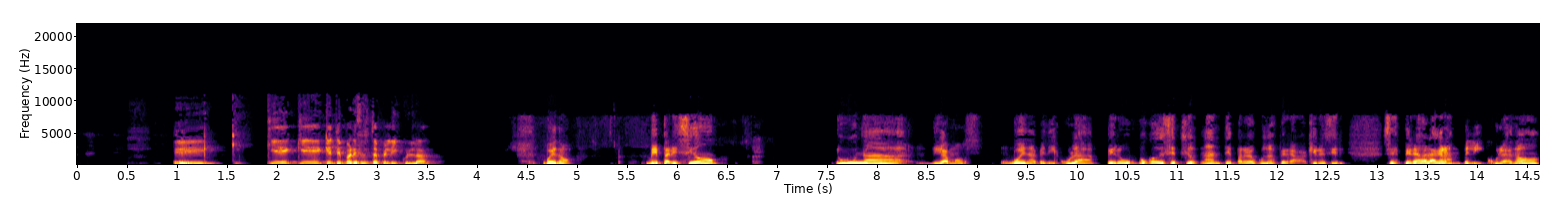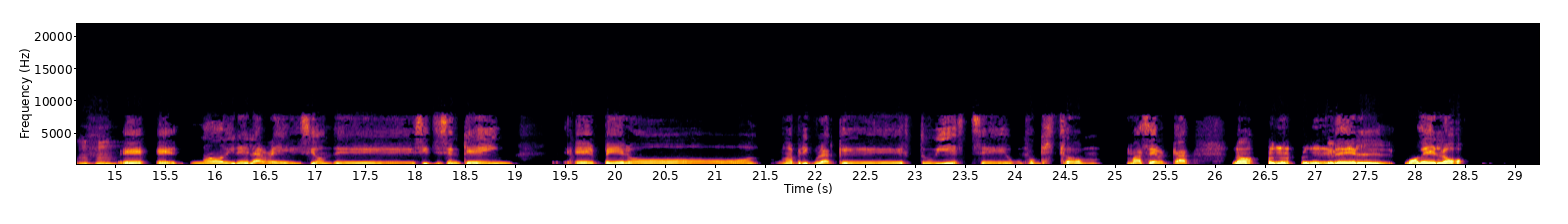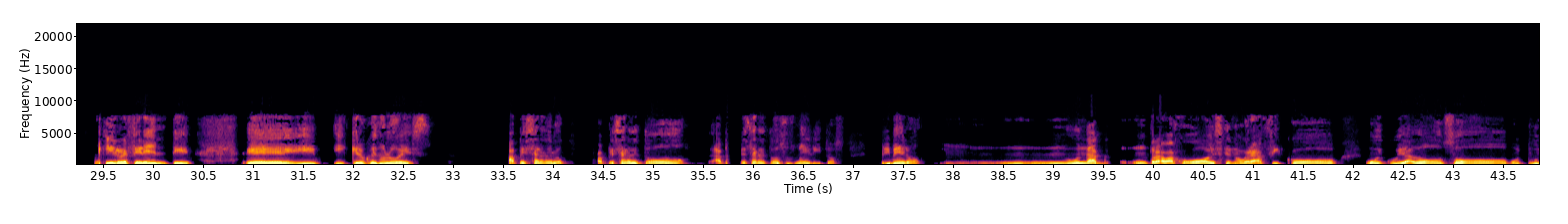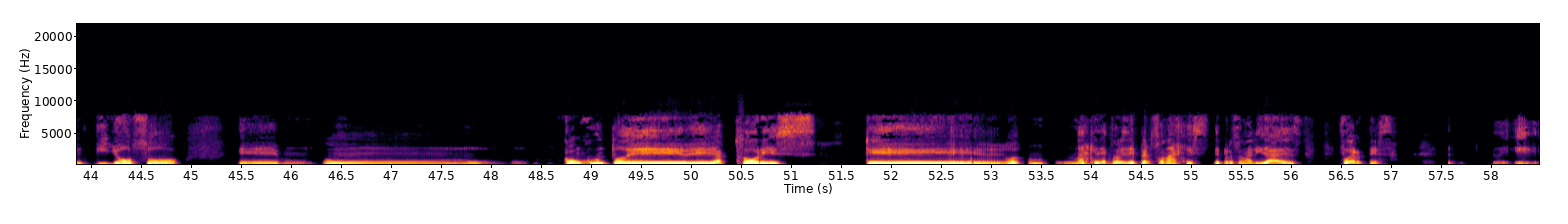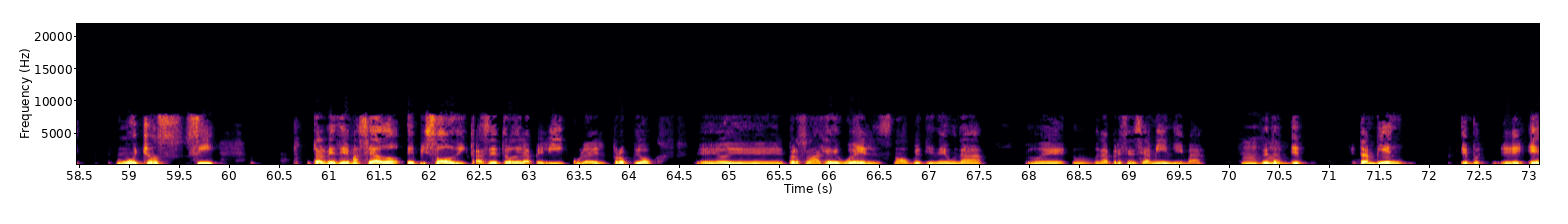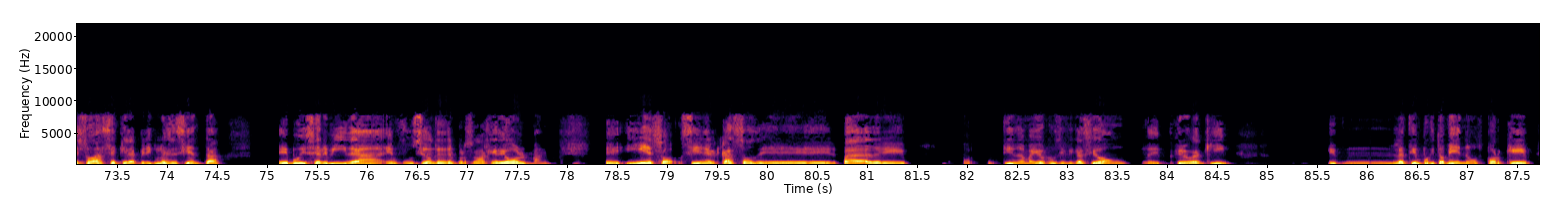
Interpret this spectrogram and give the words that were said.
¿qué, qué, qué, te pareció esta película? Bueno, me pareció una, digamos, buena película, pero un poco decepcionante para lo que uno esperaba. Quiero decir, se esperaba la gran película, ¿no? Eh, eh, no diré la reedición de Citizen Kane, eh, pero una película que estuviese un poquito más cerca, ¿no? Del modelo y referente. y, creo que no lo es. A pesar de lo, a pesar de todo, a pesar de todos sus méritos. Primero, mm, un trabajo escenográfico muy cuidadoso, muy puntilloso, eh, un conjunto de, actores que, más que de actores, de personajes, de personalidades fuertes. Eh, muchos sí, tal vez demasiado episódicas dentro de la película. El propio eh, el personaje de Wells, ¿no? que tiene una, eh, una presencia mínima. También eso hace que la película se sienta muy servida en función del personaje de Olman. Y eso, si en el caso del padre tiene una mayor justificación, creo que aquí la tiene un poquito menos, porque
